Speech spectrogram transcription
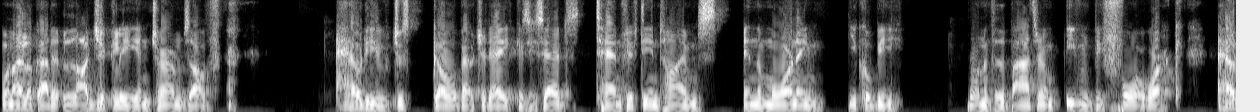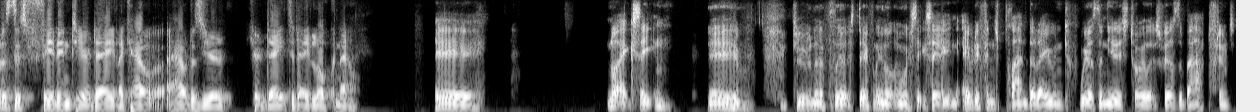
when I look at it logically in terms of how do you just go about your day? Because you said 10, 15 times in the morning, you could be running to the bathroom even before work. How does this fit into your day? Like how how does your your day to day look now? Uh, not exciting. Um, during a flare, it's definitely not the most exciting. Everything's planned around where's the nearest toilets, where's the bathrooms.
